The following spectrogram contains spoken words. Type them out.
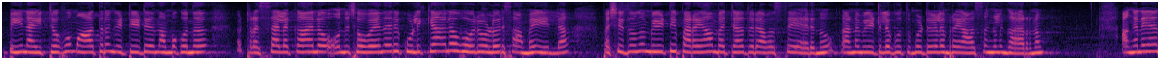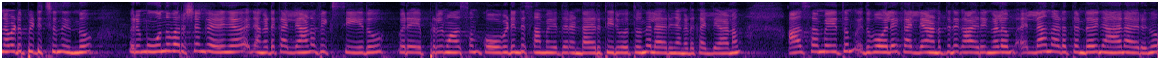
അപ്പോൾ ഈ നൈറ്റ് ഓഫ് മാത്രം കിട്ടിയിട്ട് നമുക്കൊന്ന് ഡ്രസ്സ് അലക്കാനോ ഒന്ന് ചൊവ്വേ നേരം കുളിക്കാനോ പോലും ഉള്ളൊരു സമയമില്ല. പക്ഷേ ഇതൊന്നും വീട്ടിൽ പറയാൻ പറ്റാത്തൊരവസ്ഥയായിരുന്നു. കാരണം വീട്ടിലെ ബുദ്ധിമുട്ടുകളും പ്രയാസങ്ങളും കാരണം. അങ്ങനെ ഞാൻ അവിടെ പിടിച്ചു നിന്നു. ഒരു മൂന്ന് വർഷം കഴിഞ്ഞ് ഞങ്ങളുടെ കല്യാണം ഫിക്സ് ചെയ്തു. ഒരു ഏപ്രിൽ മാസം കോവിഡിന്റെ സമയത്ത് രണ്ടായിരത്തി ഇരുപത്തൊന്നിലായിരുന്നു ഞങ്ങളുടെ കല്യാണം. ആ സമയത്തും ഇതുപോലെ കല്യാണത്തിന്റെ കാര്യങ്ങളും എല്ലാം നടത്തേണ്ടത് ഞാനായിരുന്നു.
